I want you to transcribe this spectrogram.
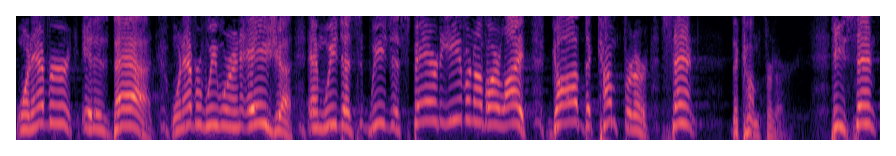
whenever it is bad, whenever we were in Asia and we just we despaired even of our life, God, the Comforter, sent the Comforter. He sent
